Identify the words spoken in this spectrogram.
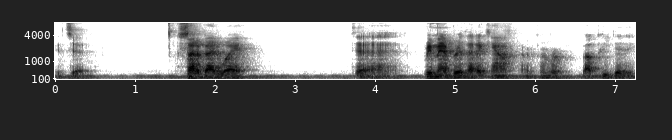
it's a it's not a bad way to remember that account. Or remember about P. Diddy.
